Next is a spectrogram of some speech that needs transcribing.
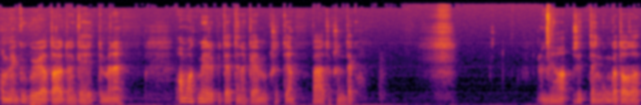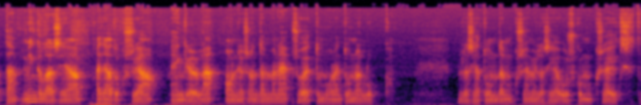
omien kykyjen ja taitojen kehittyminen, omat mielipiteet ja näkemykset ja päätöksenteko. Ja sitten kun katsotaan, että minkälaisia ajatuksia henkilöllä on, jos on tämmöinen suojattomuuden tunnelukko, millaisia tuntemuksia, millaisia uskomuksia itsestä,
